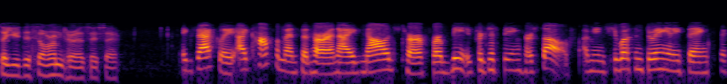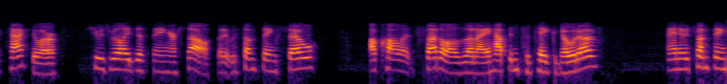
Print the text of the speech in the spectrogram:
so you disarmed her, as they say. Exactly. I complimented her and I acknowledged her for being for just being herself. I mean, she wasn't doing anything spectacular. She was really just being herself, but it was something so I'll call it subtle that I happened to take note of. And it was something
